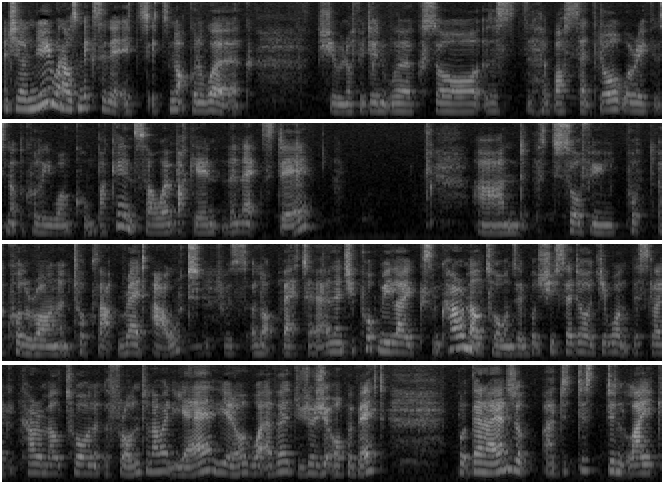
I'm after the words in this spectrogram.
And she I knew when I was mixing it, it's, it's not going to work. Sure enough it didn't work. So this, her boss said don't worry if it's not the colour you want come back in. So I went back in the next day and Sophie put a colour on and took that red out which was a lot better. And then she put me like some caramel tones in but she said oh do you want this like a caramel tone at the front? And I went yeah you know whatever zhuzh it up a bit. But then I ended up I just didn't like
